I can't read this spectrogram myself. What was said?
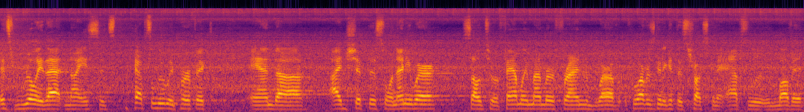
it's really that nice. It's absolutely perfect and uh, I'd ship this one anywhere, sell it to a family member, friend, wherever, whoever's gonna get this truck's gonna absolutely love it.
